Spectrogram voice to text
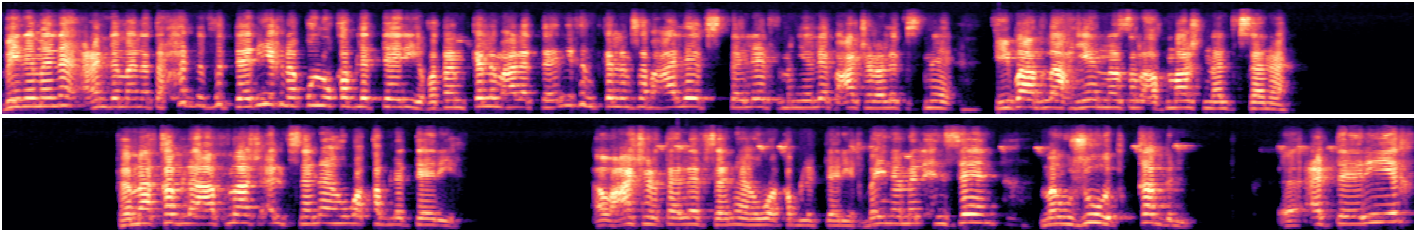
بينما عندما نتحدث في التاريخ نقول قبل التاريخ نتكلم على التاريخ نتكلم 7000 6000 8000 10000 سنة. في بعض الأحيان نصل 12000 سنة. فما قبل 12000 سنة هو قبل التاريخ. أو 10000 سنة هو قبل التاريخ. بينما الإنسان موجود قبل آه، التاريخ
